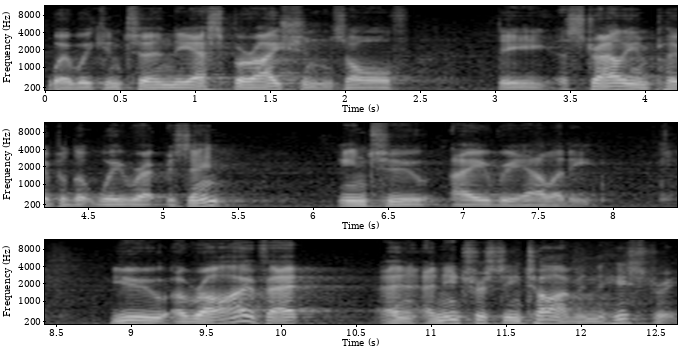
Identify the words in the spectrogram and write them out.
where we can turn the aspirations of the Australian people that we represent into a reality. You arrive at an, an interesting time in the history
